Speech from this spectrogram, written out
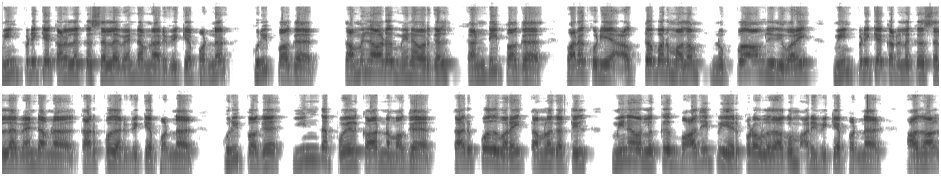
மீன்பிடிக்க கடலுக்கு செல்ல வேண்டாம் என அறிவிக்கப்பட்டனர். குறிப்பாக தமிழ்நாடு மீனவர்கள் கண்டிப்பாக வரக்கூடிய அக்டோபர் மாதம் முப்பதாம் தேதி வரை மீன்பிடிக்க கடலுக்கு செல்ல வேண்டாம் என தற்போது அறிவிக்கப்பட்டனர். குறிப்பாக இந்த புயல் காரணமாக தற்போது வரை தமிழகத்தில் மீனவர்களுக்கு பாதிப்பு ஏற்பட உள்ளதாகவும் அறிவிக்கப்பட்டனர். அதனால்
